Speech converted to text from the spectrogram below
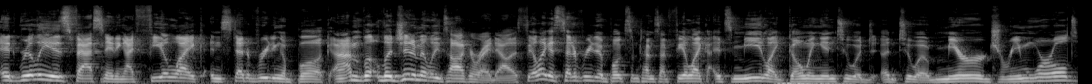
it really is fascinating. I feel like instead of reading a book, and I'm le- legitimately talking right now, I feel like instead of reading a book, sometimes I feel like it's me like going into a into a mirror dream world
